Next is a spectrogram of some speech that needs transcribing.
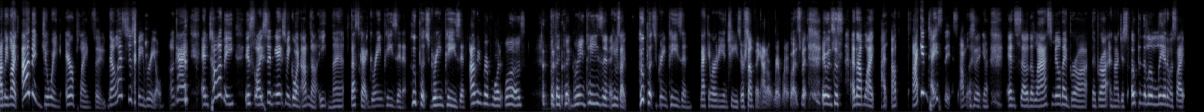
I mean, like I'm enjoying airplane food. Now let's just be real, okay? And Tommy is like sitting next to me, going, "I'm not eating that. That's got green peas in it. Who puts green peas in? I don't even remember what it was, but they put green peas in it. He was like, "Who puts green peas in macaroni and cheese or something?" I don't remember what it was, but it was just, and I'm like, I, I, I can taste this. I'm, listening. yeah. And so the last meal they brought, they brought, and I just opened the little lid and was like,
